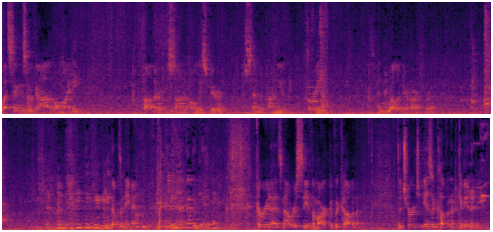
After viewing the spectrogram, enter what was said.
Blessings of God Almighty, Father, Son, and Holy Spirit descend upon you, Karina, and dwell in your heart forever. that was an amen. Karina has now received the mark of the covenant. The church is a covenant community,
